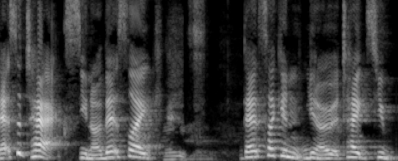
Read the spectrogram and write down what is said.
that's a tax. You know, that's like that's like an you know it takes you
